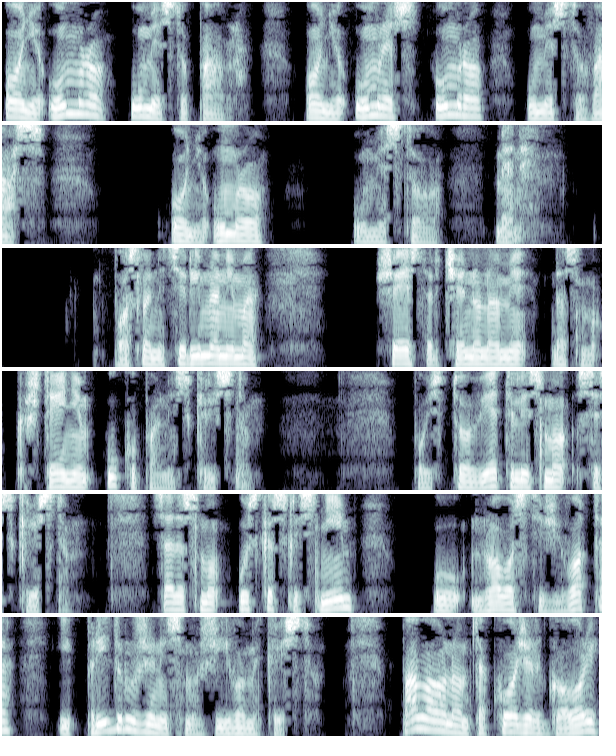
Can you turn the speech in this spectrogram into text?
On je umro umjesto Pavla. On je umro umjesto vas. On je umro umjesto mene. Poslanici Rimljanima šest rečeno nam je da smo krštenjem ukopani s Kristom. Poistovjetili smo se s Kristom. Sada smo uskrsli s njim u novosti života i pridruženi smo živome Kristu. Pavao nam također govori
